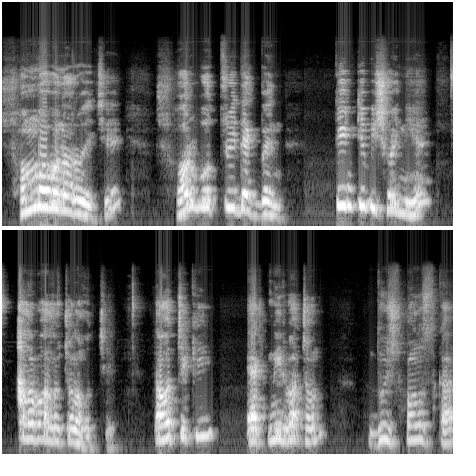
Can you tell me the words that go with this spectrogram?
সম্ভাবনা রয়েছে, সর্বত্রই দেখবেন তিনটি বিষয় নিয়ে আলাপ আলোচনা হচ্ছে। তা হচ্ছে কি? এক, নির্বাচন, দুই, সংস্কার,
